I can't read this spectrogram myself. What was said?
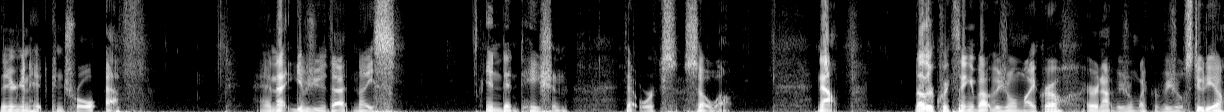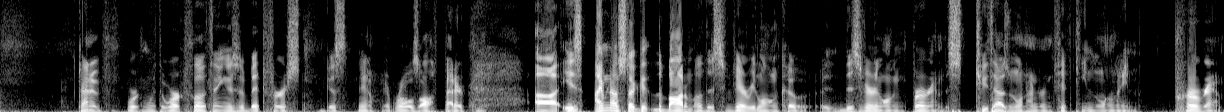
Then you're going to hit Control F, and that gives you that nice indentation that works so well. Now, another quick thing about Visual Micro, or not Visual Micro, Visual Studio, kind of working with the workflow things a bit first because you know it rolls off better uh, is I'm now stuck at the bottom of this very long code, this very long program, this 2,115 line program.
